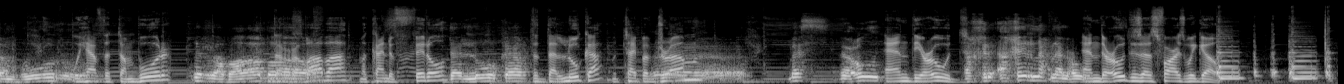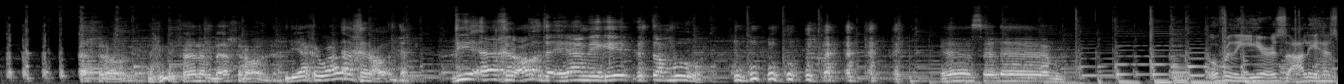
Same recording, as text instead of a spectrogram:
الطنبور We have the tambur, الربابة the rababa, a kind of fiddle, دلوكة the daluka, a type of drum, بس عود and the oud. اخر اخرنا احنا العود And the oud is as far as we go. اخر عقده فعلا باخر عقده دي اخر عقده اخر عقده دي اخر عقده ايام جيت بالطنبور يا سلام Over the years, Ali has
